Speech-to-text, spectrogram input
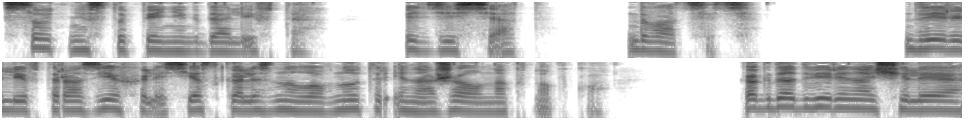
Сотни ступенек до лифта. Пятьдесят. Двадцать. Двери лифта разъехались, я скользнула внутрь и нажала на кнопку — когда двери начали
